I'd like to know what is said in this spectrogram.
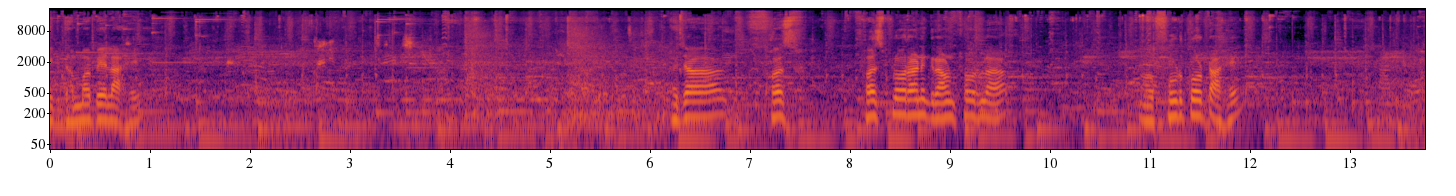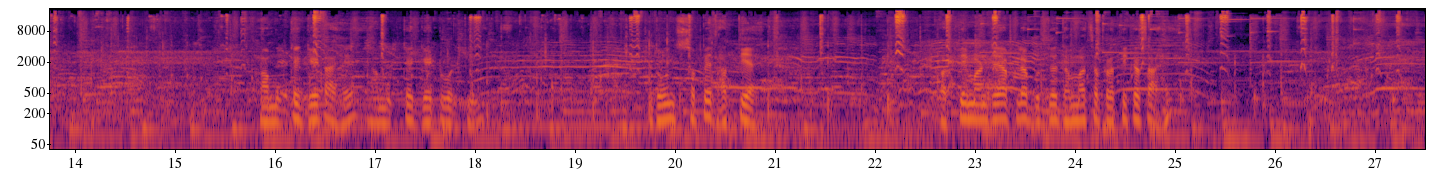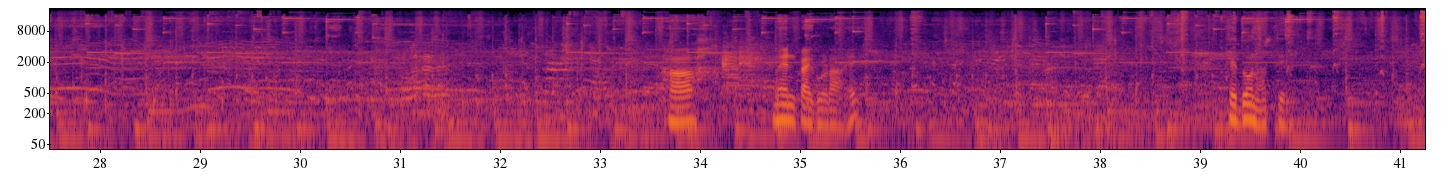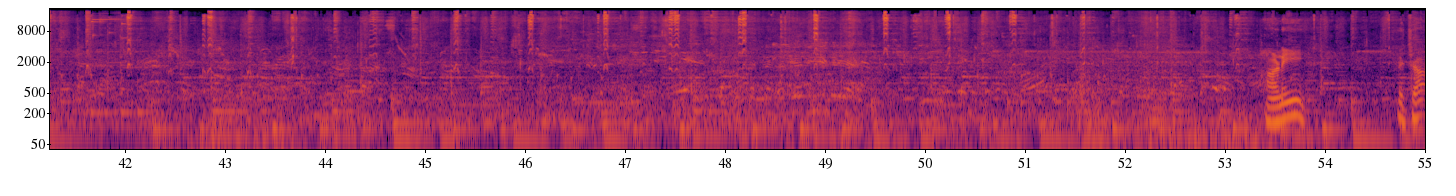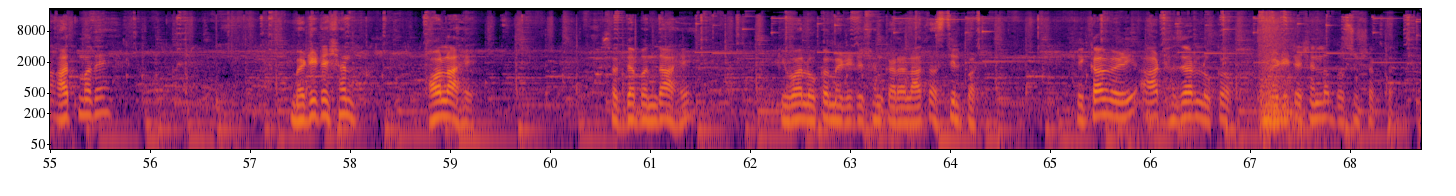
एक धम्म बेल आहे. ह्याच्या फर्स्ट फर्स्ट फ्लोअर आणि ग्राउंड फ्लोअरला फूड कोर्ट आहे. हा मुख्य गेट आहे. हा मुख्य गेटवरती दोन सफेद हत्ती आहेत. हत्ती म्हणजे आपल्या बुद्ध धम्माचं प्रतीकच आहे. हा मेन पॅगोडा आहे. हे दोन हत्ती. आणि त्याच्या आतमध्ये मेडिटेशन हॉल आहे. सध्या बंद आहे. किंवा लोक मेडिटेशन करायला आत असतील पण. एका वेळी आठ हजार लोक मेडिटेशनला बसू शकतात.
